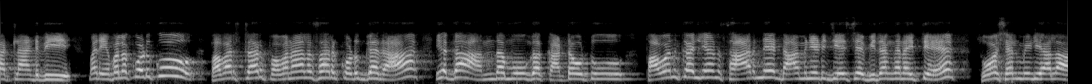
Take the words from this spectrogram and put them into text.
గట్లాంటిది మరి ఎవల కొడుకు? పవర్ స్టార్ పవనాల సార్ కొడుకు కదా. ఇక అందముగా కటౌట్ పవన్ కళ్యాణ్ సార్నే డామినేట్ చేసే విధంగానైతే సోషల్ మీడియాలో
